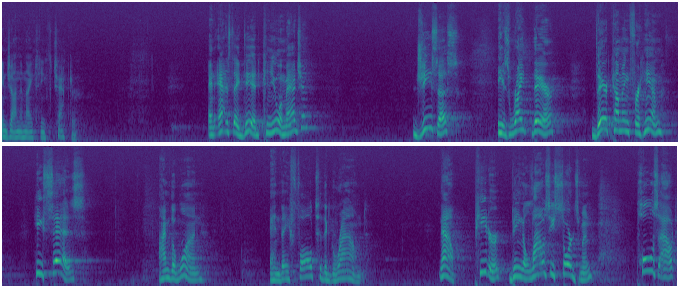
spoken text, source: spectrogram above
in John the 19th chapter. And as they did, can you imagine? Jesus is right there. They're coming for him. He says, I'm the one. And they fall to the ground. Now, Peter, being a lousy swordsman, pulls out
